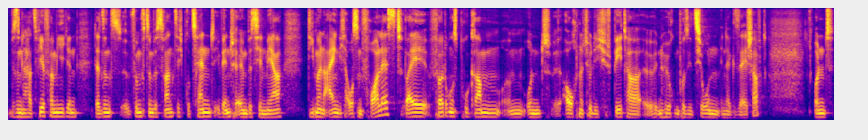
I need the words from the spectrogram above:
sind Hartz-IV-Familien, dann sind es 15 bis 20 Prozent, eventuell ein bisschen mehr, die man eigentlich außen vor lässt bei Förderungsprogrammen ähm, und auch natürlich später in höheren Positionen in der Gesellschaft. Und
